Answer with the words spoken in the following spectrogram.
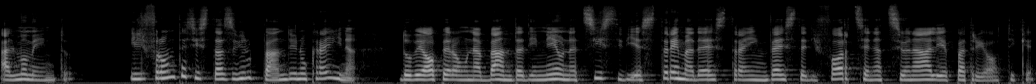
Al momento, il fronte si sta sviluppando in Ucraina, dove opera una banda di neonazisti di estrema destra in veste di forze nazionali e patriottiche.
